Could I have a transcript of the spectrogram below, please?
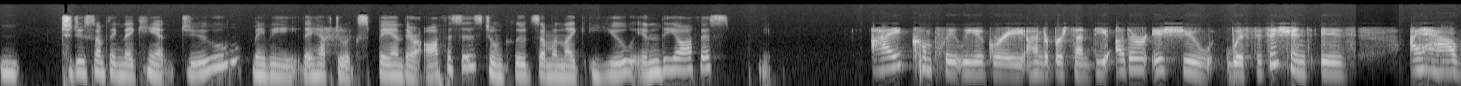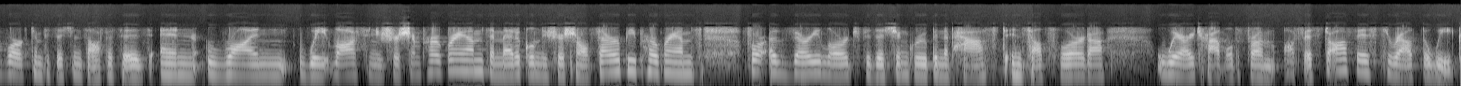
to do something they can't do. Maybe they have to expand their offices to include someone like you in the office. I completely agree 100%. The other issue with physicians is I have worked in physicians' offices and run weight loss and nutrition programs and medical nutritional therapy programs for a very large physician group in the past in South Florida where I traveled from office to office throughout the week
